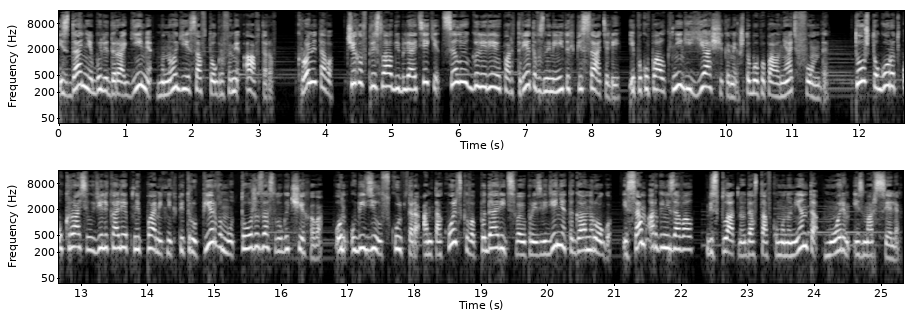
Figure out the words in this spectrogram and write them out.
Издания были дорогими, многие с автографами авторов. Кроме того, Чехов прислал библиотеке целую галерею портретов знаменитых писателей и покупал книги ящиками, чтобы пополнять фонды. То, что город украсил великолепный памятник Петру Первому, тоже заслуга Чехова. Он убедил скульптора Антокольского подарить свое произведение Таганрогу и сам организовал бесплатную доставку монумента морем из Марселя.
